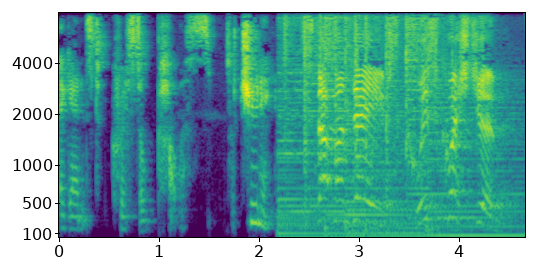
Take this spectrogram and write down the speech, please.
against Crystal Palace. So tune in. Statman Dave's quiz question.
